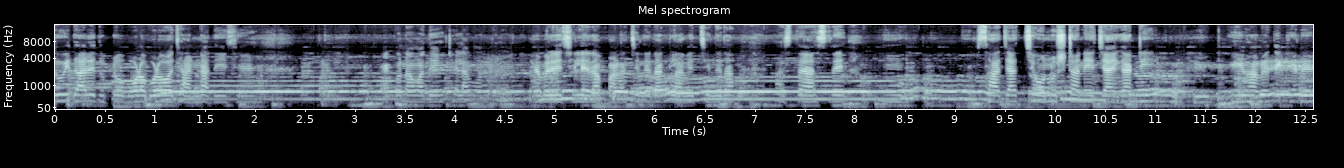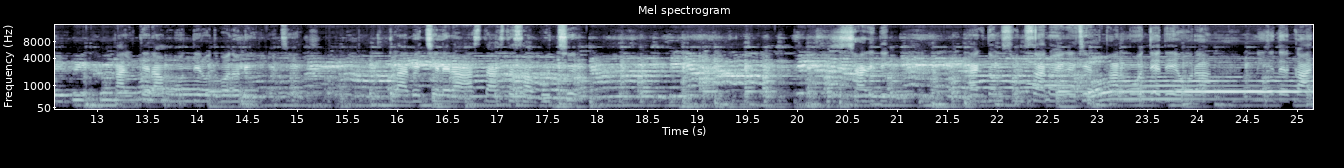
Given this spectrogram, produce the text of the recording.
দুই ধারে দুটো বড় বড় ঝান্ডা দিয়েছে। এখন আমাদের ঠেলা। এবারে ছেলেরা পাড়া ছেলেরা, ক্লাবের ছেলেরা আস্তে আস্তে সাজাচ্ছে অনুষ্ঠানের জায়গাটি। এইভাবে দেখে কালকে রাম মন্দির উদ্বোধনে ক্লাবের ছেলেরা আস্তে আস্তে সব হচ্ছে। চারিদিক একদম শুনশান হয়ে গেছে, তার মধ্যে দিয়ে ওরা নিজেদের কাজ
